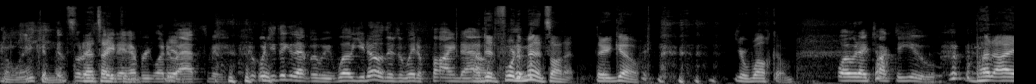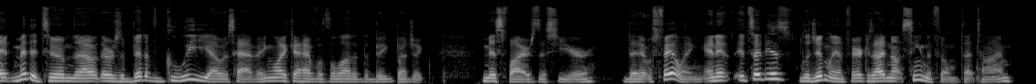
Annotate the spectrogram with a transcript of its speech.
the link." And that's, that's what that's I say to can- everyone who asks me, "What do you think of that movie?" Well, you know, there's a way to find out. I did 40 minutes on it. There you go. You're welcome. Why would I talk to you? But I admitted to him that I, there was a bit of glee I was having, like I have with a lot of the big budget misfires this year, that it was failing. And it, it's, it is legitimately unfair because I had not seen the film at that time.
